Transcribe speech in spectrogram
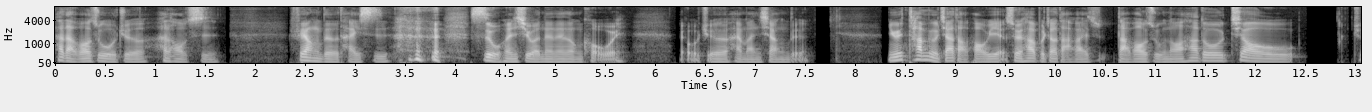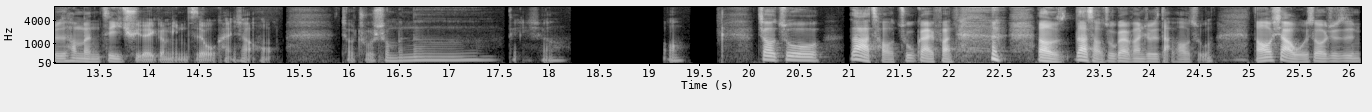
它打包猪我觉得很好吃，非常的台式，是我很喜欢的那种口味，我觉得还蛮香的。因为他没有加打泡液，所以他不叫打泡猪，打泡猪，然后他都叫，就是他们自己取的一个名字，我看一下哦，叫做什么呢？等一下，哦，叫做辣炒猪盖饭，哦，辣炒猪盖饭就是打泡猪。然后下午的时候，就是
